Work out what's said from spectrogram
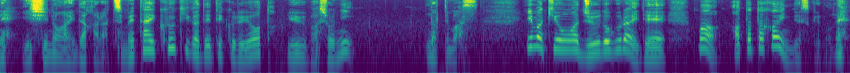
ね、石の間から冷たい空気が出てくるよという場所になってます。今気温は10度ぐらいで、まあ暖かいんですけどね。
